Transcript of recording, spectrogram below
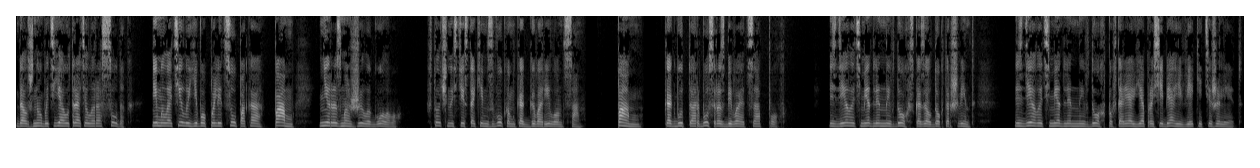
Должно быть, я утратила рассудок и молотила его по лицу, пока пам не размозжила голову, в точности с таким звуком, как говорил он сам. Пам, как будто арбуз разбивается о пол. «Сделать медленный вдох», — сказал доктор Швинт. «Сделать медленный вдох», — повторяю я про себя, и веки тяжелеют.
